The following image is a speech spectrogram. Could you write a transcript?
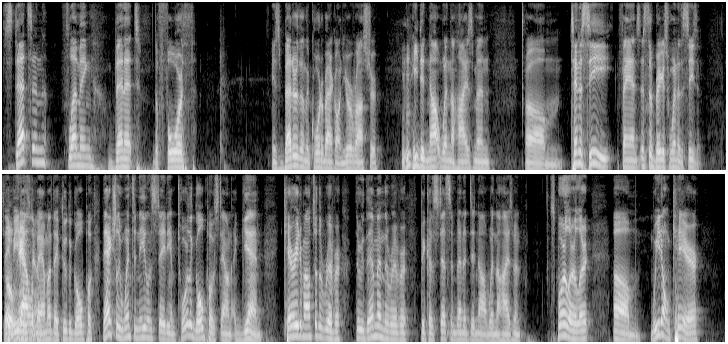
Stetson Fleming Bennett, the fourth, is better than the quarterback on your roster. Mm-hmm. He did not win the Heisman. Um, Tennessee fans, it's their biggest win of the season. They oh, beat Alabama. Down. They threw the goalpost. They actually went to Neyland Stadium, tore the goalpost down again, carried them out to the river, threw them in the river because Stetson Bennett did not win the Heisman. Spoiler alert: um, we don't care.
